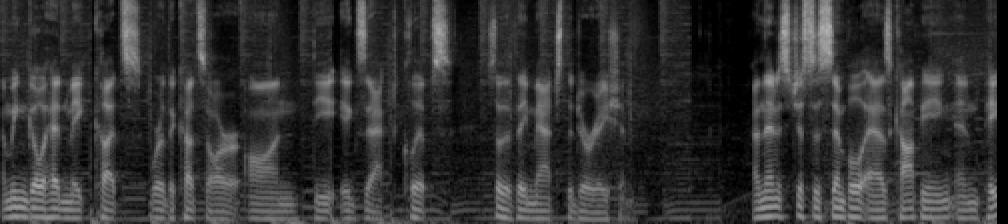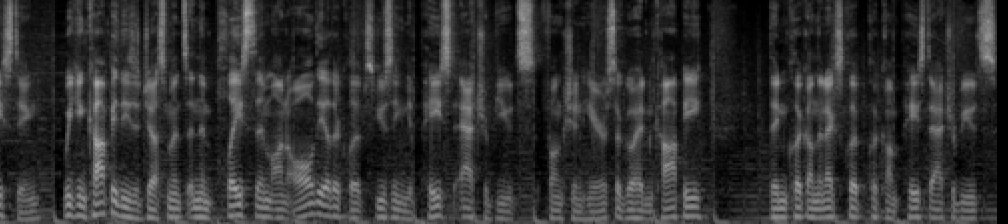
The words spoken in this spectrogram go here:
and we can go ahead and make cuts where the cuts are on the exact clips so that they match the duration. And then it's just as simple as copying and pasting. We can copy these adjustments and then place them on all the other clips using the paste attributes function here. So go ahead and copy, then click on the next clip, click on paste attributes.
